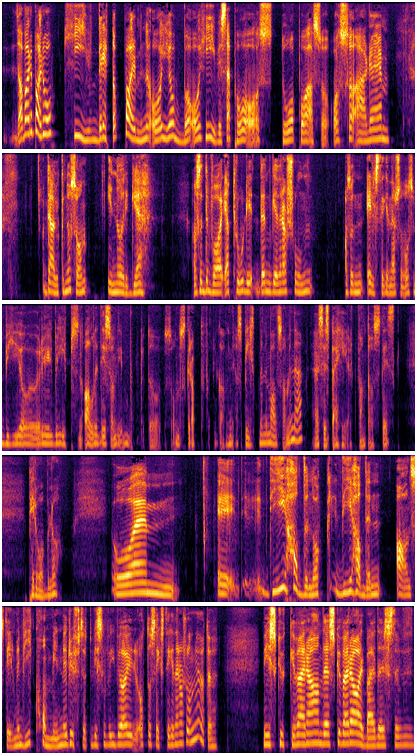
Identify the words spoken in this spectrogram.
Da var det bare å hive, brette opp armene og jobbe og hive seg på og stå på, altså. Og så er det Det er jo ikke noe sånn i Norge. Altså, det var, jeg tror de, den generasjonen, altså den eldste generasjonen, også By og Lillebjørn Ibsen, alle de som vi booket og sånn skrapte forrige gangen. Jeg har spilt med dem alle sammen, jeg. Jeg syns det er helt fantastisk. Per. Og ehm, eh, de hadde nok De hadde en annen stil, men vi kom inn med rufsete vi var 68-generasjonen, vet du. Vi skulle ikke være Det skulle være arbeid,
